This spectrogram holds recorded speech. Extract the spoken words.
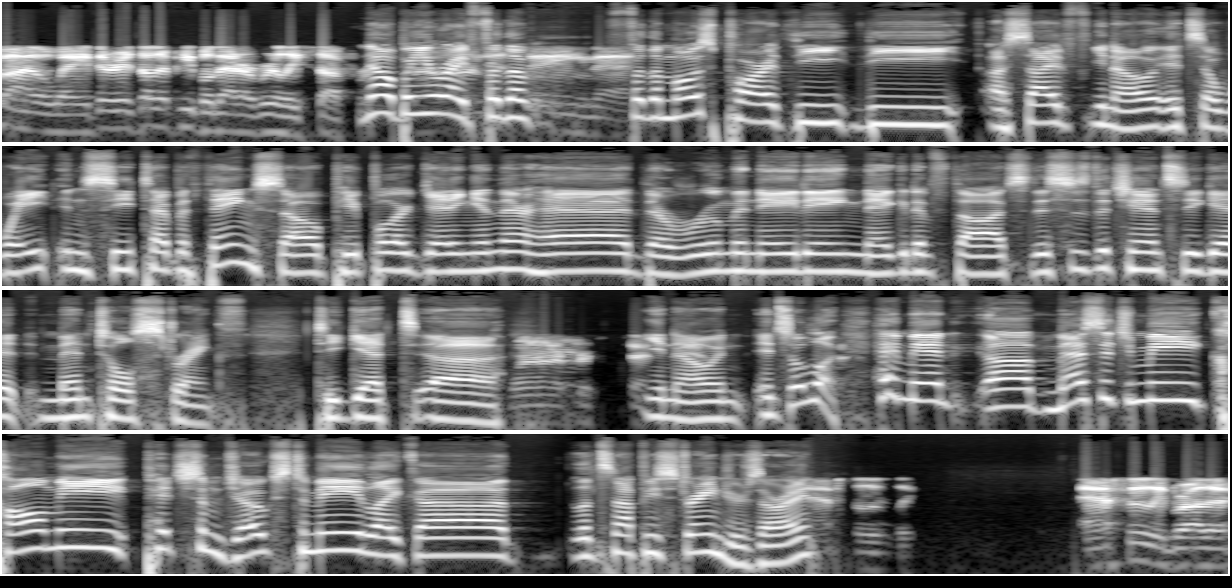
by the way. There is other people that are really suffering. no, but you're right. I'm For the just saying that. for the most part, the the aside, you know, it's a wait and see type of thing. So people are getting in their head. They're ruminating negative thoughts. This is the chance to get mental strength to get. uh 100%. You know and, and so look hey man uh message me call me pitch some jokes to me like uh let's not be strangers all right Absolutely. Absolutely, brother.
